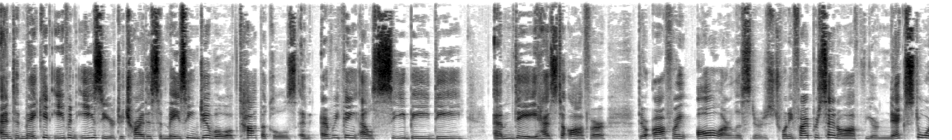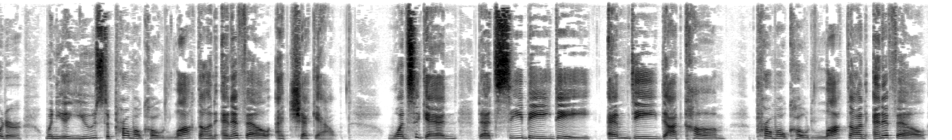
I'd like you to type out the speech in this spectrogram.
And to make it even easier to try this amazing duo of topicals and everything else CBD MD has to offer, they're offering all our listeners 25% off your next order when you use the promo code locked on NFL at checkout. Once again, that's cbdmd.com, promo code locked on NFL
